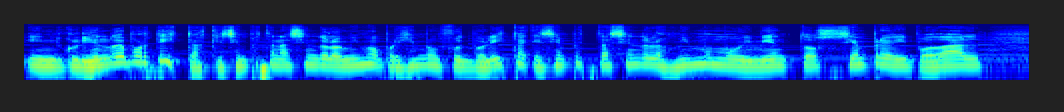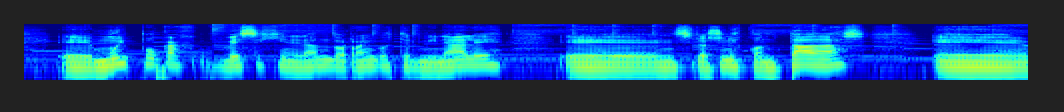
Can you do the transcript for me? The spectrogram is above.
incluyendo deportistas, que siempre están haciendo lo mismo, por ejemplo, un futbolista que siempre está haciendo los mismos movimientos, siempre bipodal, eh, muy pocas veces generando rangos terminales, eh, en situaciones contadas, eh,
